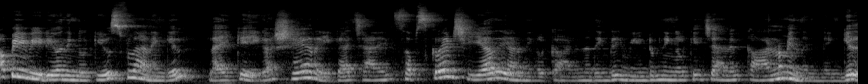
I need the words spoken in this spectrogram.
അപ്പോൾ ഈ വീഡിയോ നിങ്ങൾക്ക് യൂസ്ഫുൾ ആണെങ്കിൽ ലൈക്ക് ചെയ്യുക ഷെയർ ചെയ്യുക ചാനൽ സബ്സ്ക്രൈബ് ചെയ്യാതെയാണ് നിങ്ങൾ കാണുന്നതെങ്കിൽ വീണ്ടും നിങ്ങൾക്ക് ഈ ചാനൽ കാണണമെന്നുണ്ടെങ്കിൽ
